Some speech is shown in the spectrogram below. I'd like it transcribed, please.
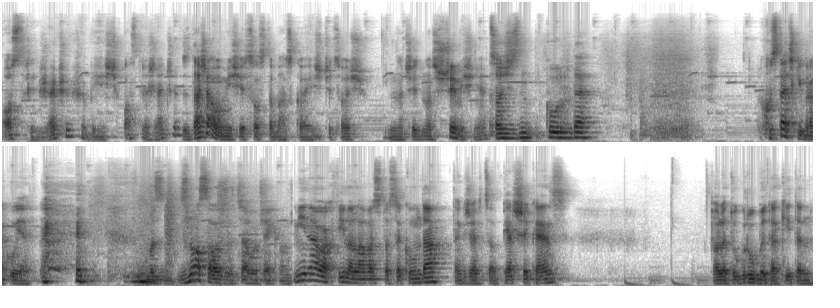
ostrych rzeczy, żeby jeść ostre rzeczy? Zdarzało mi się sos tabasco jeść czy coś. Znaczy, no z czymś, nie? Coś z... kurde... Chusteczki brakuje. Bo z, z nosa zaczęło cieknąć. Minęła chwila, lawa 100 sekunda. Także co, pierwszy kęs. Ale tu gruby taki ten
